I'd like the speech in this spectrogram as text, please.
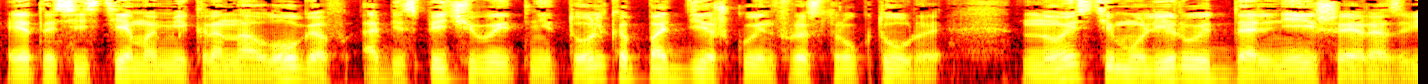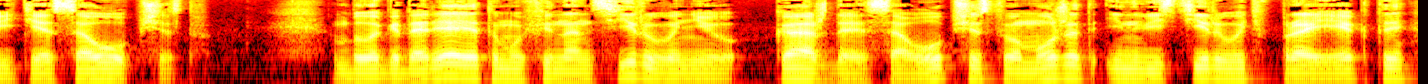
Эта система микроналогов обеспечивает не только поддержку инфраструктуры, но и стимулирует дальнейшее развитие сообществ. Благодаря этому финансированию каждое сообщество может инвестировать в проекты,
